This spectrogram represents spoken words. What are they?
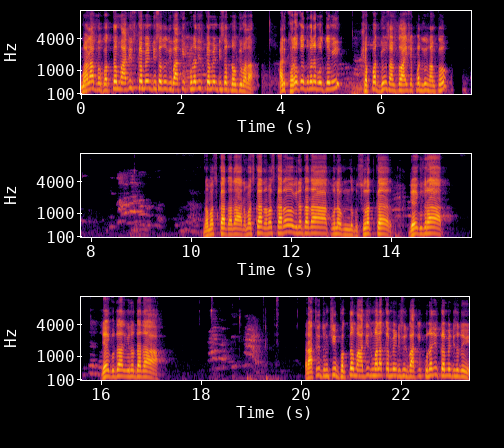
मला फक्त माझीच कमेंट दिसत होती बाकी कुणाचीच कमेंट दिसत नव्हती मला. आणि खरोखर तुम्हाला बोलतो मी शपथ घेऊन सांगतो आई शपथ घेऊन सांगतो. नमस्कार दादा नमस्कार नमस्कार विनोद दादा पुन्हा सुरतकर. जय गुजरात. जय गुजरात विनोद दादा. रात्री तुमची फक्त माझीच मला कमेंट दिसली बाकी कुणाचीच कमेंट दिसत नाही.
